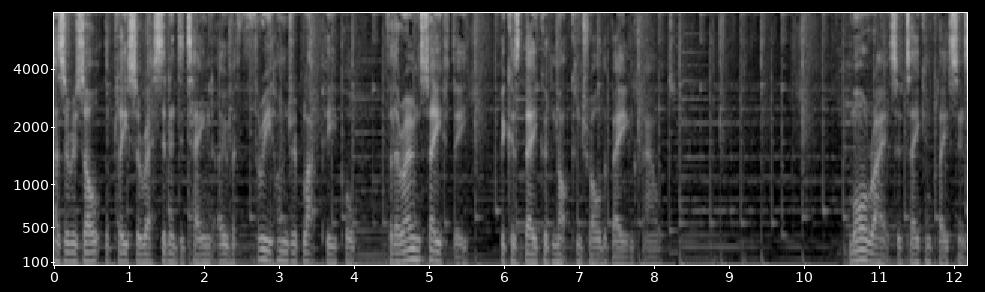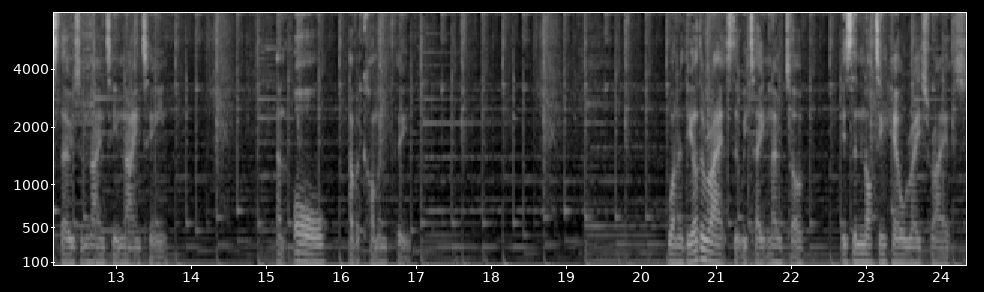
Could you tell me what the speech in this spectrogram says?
As a result, the police arrested and detained over 300 black people for their own safety because they could not control the baying crowds. More riots have taken place since those of 1919, and all have a common theme. One of the other riots that we take note of is the Notting Hill race riots.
